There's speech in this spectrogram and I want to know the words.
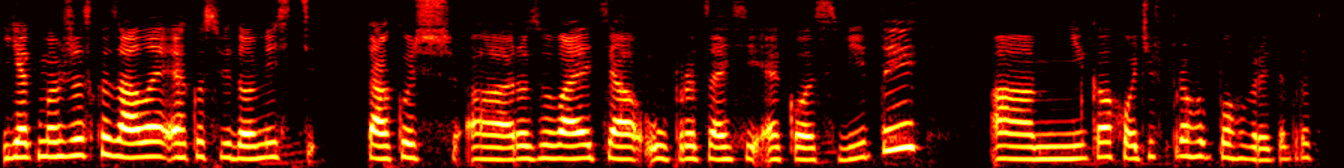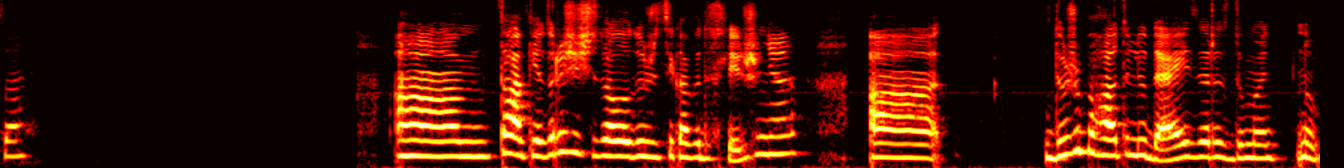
як ми вже сказали, екосвідомість також а, розвивається у процесі екоосвіти. А, Ніка, хочеш поговорити про це? А, Так, я, до речі, читала дуже цікаве дослідження. А, Дуже багато людей зараз думають ну,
